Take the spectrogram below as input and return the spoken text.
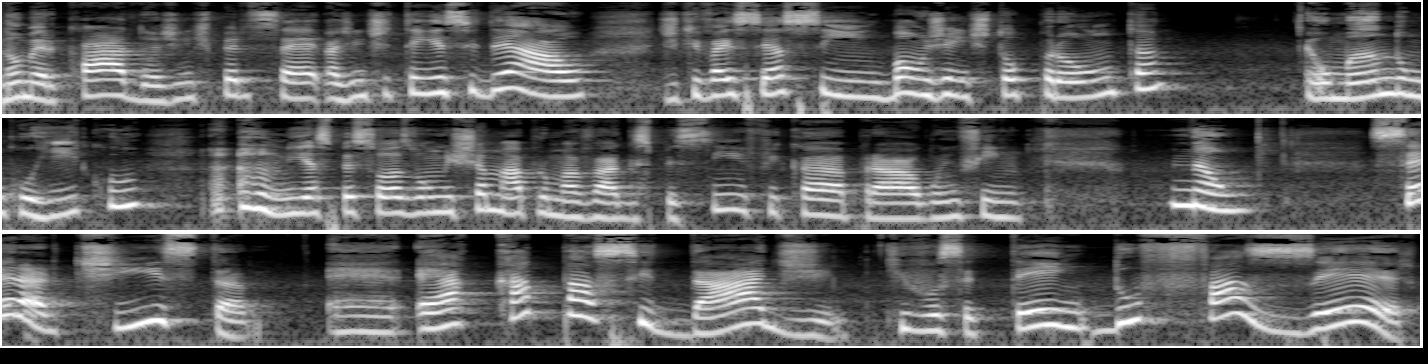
no mercado, a gente percebe, a gente tem esse ideal de que vai ser assim: bom, gente, estou pronta, eu mando um currículo e as pessoas vão me chamar para uma vaga específica, para algo, enfim. Não. Ser artista é, é a capacidade que você tem do fazer.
